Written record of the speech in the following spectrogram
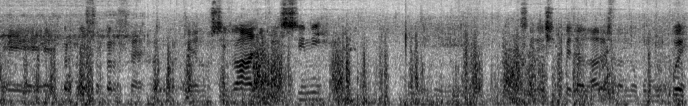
è il percorso perfetto perché non si va altissimi e si riesce a pedalare stando comunque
